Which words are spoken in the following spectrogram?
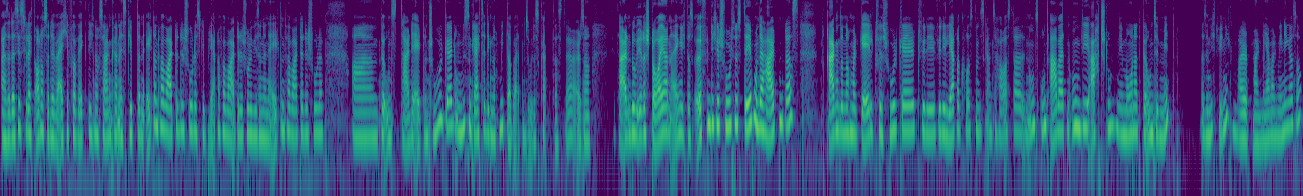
Also das ist vielleicht auch noch so eine Weiche vorweg, die ich noch sagen kann. Es gibt eine elternverwaltete Schule, es gibt lehrerverwaltete Schule, wir sind eine elternverwaltete Schule. Ähm, bei uns zahlen die Eltern Schulgeld und müssen gleichzeitig noch mitarbeiten, so wie du das gesagt hast. Ja. Also sie zahlen durch ihre Steuern eigentlich das öffentliche Schulsystem und erhalten das, tragen dann nochmal Geld fürs Schulgeld, für die, für die Lehrerkosten und das ganze Haus da in uns und arbeiten um die acht Stunden im Monat bei uns im Mit. Also nicht wenig, mal, mal mehr, mal weniger so.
